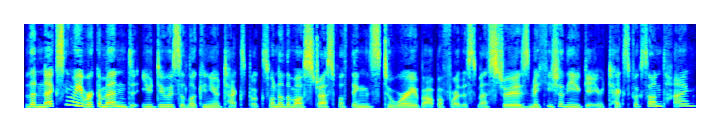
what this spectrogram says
The next thing we recommend you do is to look in your textbooks. One of the most stressful things to worry about before the semester is making sure that you get your textbooks on time.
